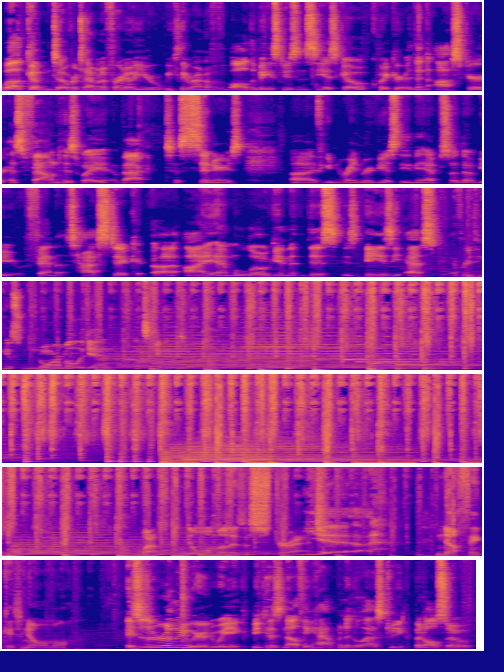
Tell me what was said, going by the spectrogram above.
Welcome to Overtime on Inferno, your weekly roundup of all the biggest news in CSGO, quicker than Oscar has found his way back to Sinners. Uh, if you can rate and review us in the episode, that would be fantastic. Uh, I am Logan. This is AZS. Everything is normal again. Let's get into it. Well, normal is a stretch. Yeah. Nothing is normal. This is a really weird week because nothing happened in the last week, but also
